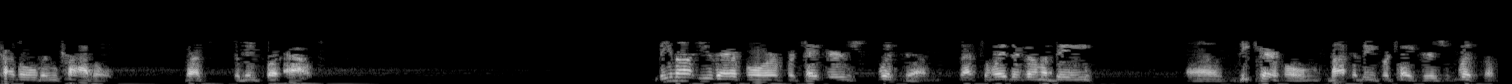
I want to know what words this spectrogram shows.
cuddled and coddled, but to be put out. Be not you therefore partakers with them. That's the way they're going to be. Uh, be careful not to be partakers with them.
